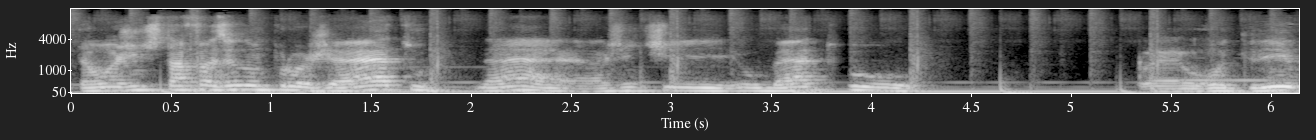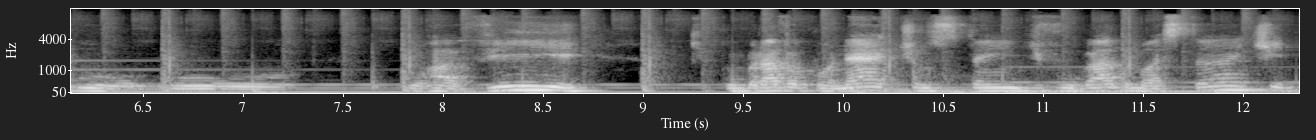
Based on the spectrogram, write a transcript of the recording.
Então a gente está fazendo um projeto, né? A gente, o Beto, é, o Rodrigo, o, o Ravi, o Brava Connections tem divulgado bastante.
